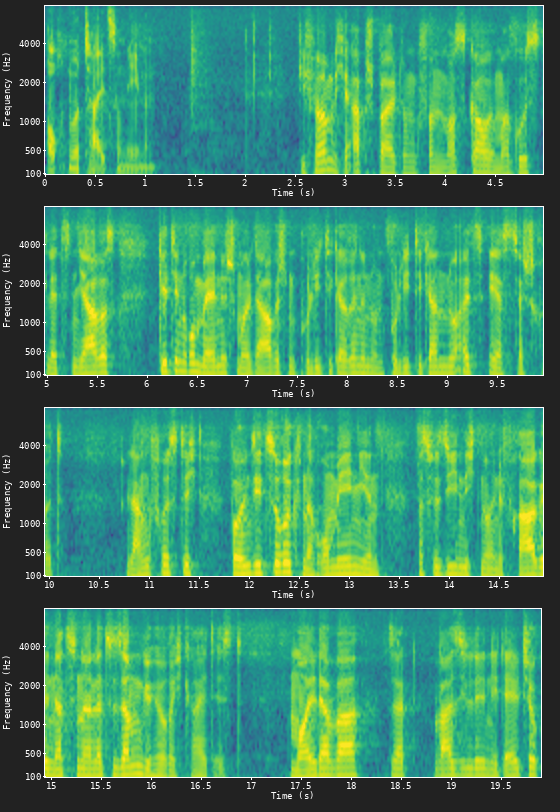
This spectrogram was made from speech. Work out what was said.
auch nur teilzunehmen. Die förmliche Abspaltung von Moskau im August letzten Jahres gilt den rumänisch-moldawischen Politikerinnen und Politikern nur als erster Schritt. Langfristig wollen sie zurück nach Rumänien, was für sie nicht nur eine Frage nationaler Zusammengehörigkeit ist. Moldau, sagt Wasile Nedelchuk,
